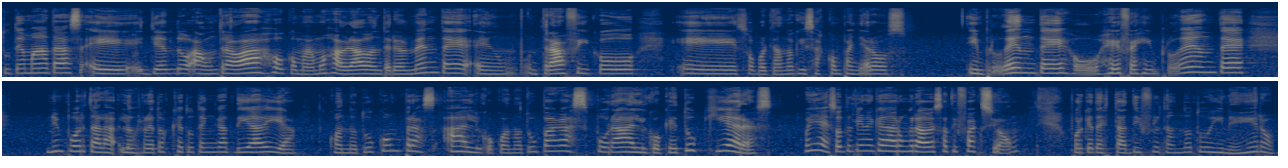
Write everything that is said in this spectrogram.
Tú te matas eh, yendo a un trabajo, como hemos hablado anteriormente, en un tráfico, eh, soportando quizás compañeros imprudentes o jefes imprudentes. No importa los retos que tú tengas día a día, cuando tú compras algo, cuando tú pagas por algo que tú quieres, oye, eso te tiene que dar un grado de satisfacción porque te estás disfrutando tu dinero.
